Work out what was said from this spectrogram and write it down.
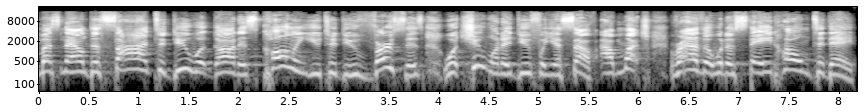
must now decide to do what God is calling you to do versus what you want to do for yourself. I much rather would have stayed home today,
